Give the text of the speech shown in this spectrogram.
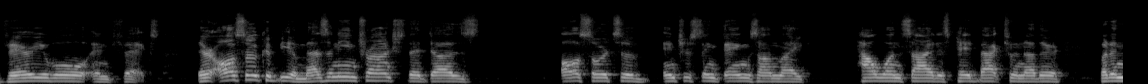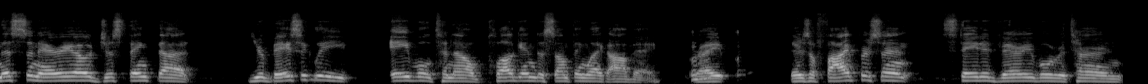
variable and fixed. There also could be a mezzanine tranche that does all sorts of interesting things on like how one side is paid back to another. But in this scenario, just think that you're basically able to now plug into something like Aave, mm-hmm. right? there's a 5% stated variable return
